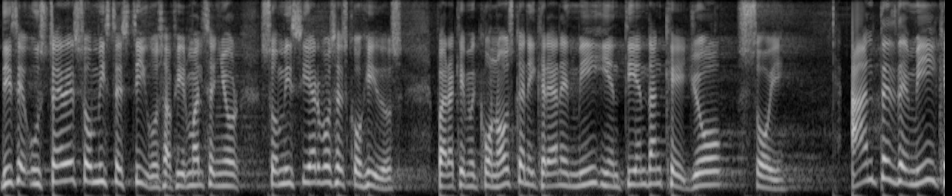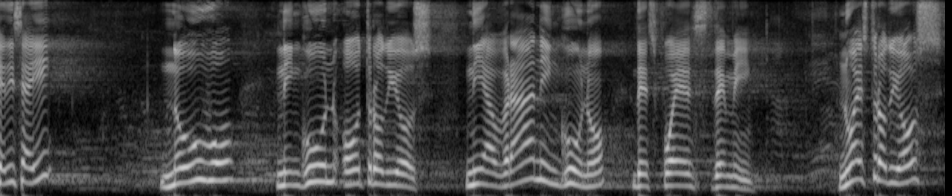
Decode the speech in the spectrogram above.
Dice, ustedes son mis testigos, afirma el Señor, son mis siervos escogidos para que me conozcan y crean en mí y entiendan que yo soy. Antes de mí, ¿qué dice ahí? No hubo ningún otro Dios, ni habrá ninguno después de mí. Nuestro Dios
